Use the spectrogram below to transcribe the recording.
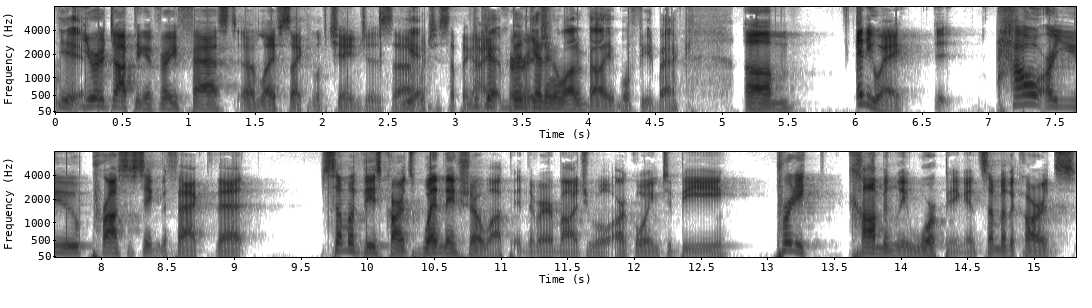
Yeah. You're adopting a very fast uh, life cycle of changes, uh, Yeah. which is something I've get- been getting a lot of valuable feedback. Um. Anyway, how are you processing the fact that some of these cards, when they show up in the rare module, are going to be pretty commonly warping, and some of the cards,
